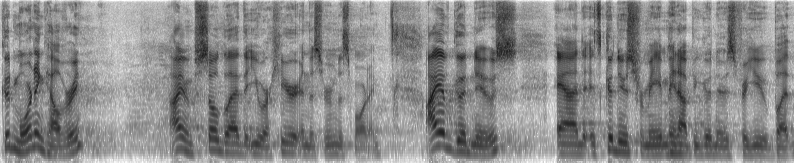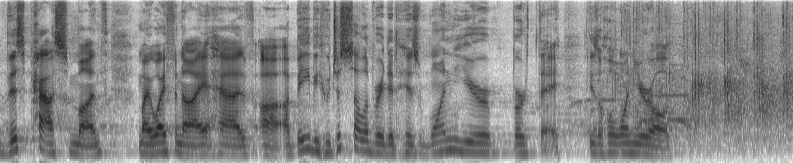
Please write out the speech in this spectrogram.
Good morning, Calvary. I am so glad that you are here in this room this morning. I have good news, and it's good news for me. It may not be good news for you, but this past month, my wife and I have uh, a baby who just celebrated his one year birthday. He's a whole one year old.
